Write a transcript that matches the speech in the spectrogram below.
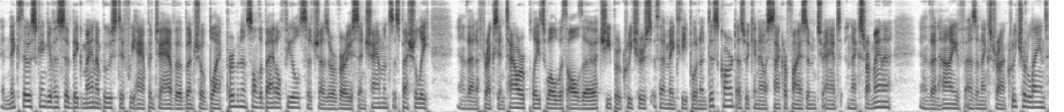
and Nykthos can give us a big mana boost if we happen to have a bunch of black permanents on the battlefield, such as our various enchantments especially, and then a Phyrexian Tower plays well with all the cheaper creatures that make the opponent discard, as we can now sacrifice them to add an extra mana, and then Hive as an extra creature land,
